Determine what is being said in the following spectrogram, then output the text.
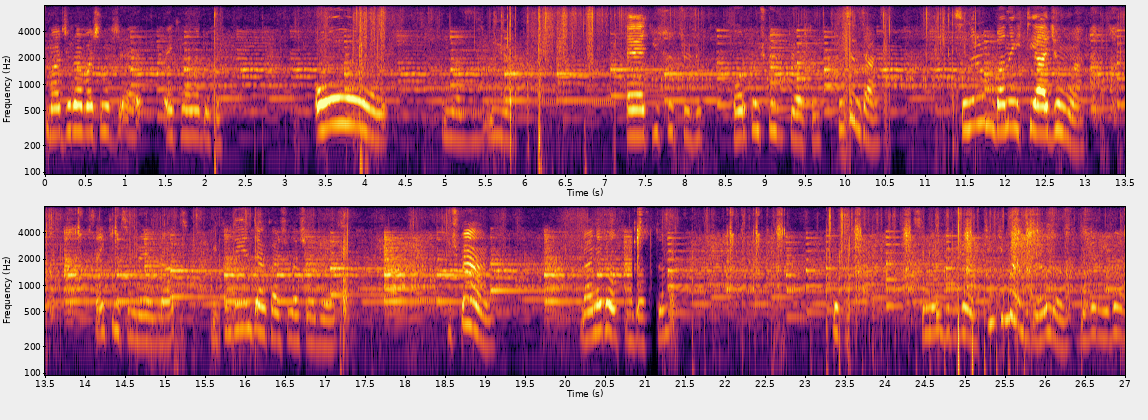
Macera başlamak için e- ekrana dokun. Oo. Bunlar uyuyor. Evet yüzsüz çocuk. Korkunç gözüküyorsun. Kimsin sen? Sanırım bana ihtiyacın var. Sen kimsin evlat? Yakında yeniden karşılaşacağız. Düşman. Lanet olsun dostum. Seni öldüreceğim. Kim kimi öldürüyor oğlum? Geber geber.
